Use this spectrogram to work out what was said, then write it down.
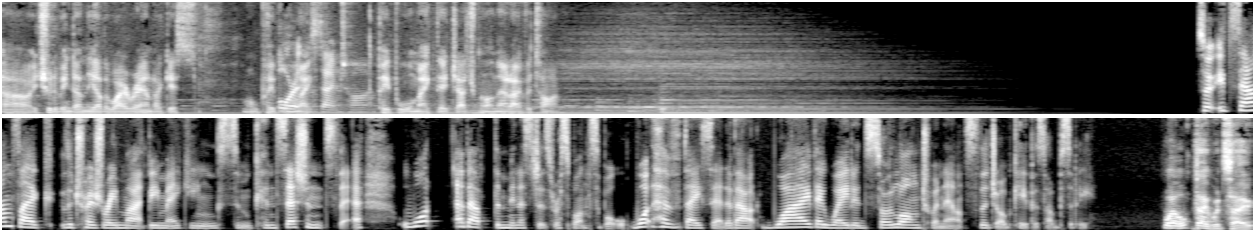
uh, it should have been done the other way around, I guess. Well, people or at make, the same time. People will make their judgment on that over time. So it sounds like the Treasury might be making some concessions there. What about the ministers responsible? What have they said about why they waited so long to announce the JobKeeper subsidy? Well, they would say,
